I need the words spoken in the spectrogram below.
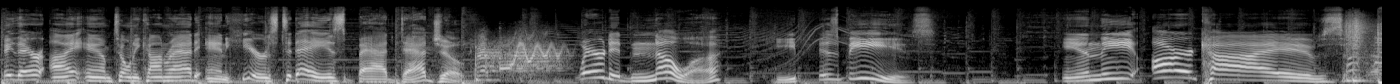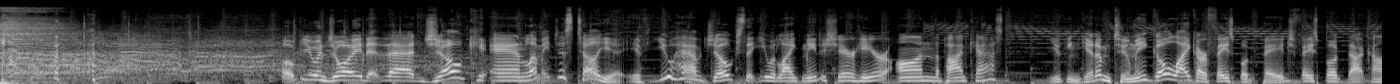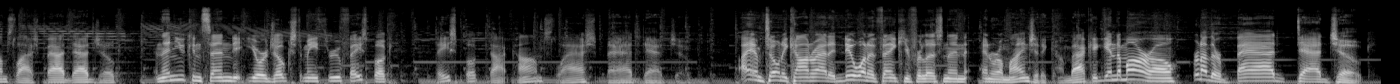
Hey there, I am Tony Conrad, and here's today's bad dad joke. Where did Noah keep his bees? In the archives. Hope you enjoyed that joke. And let me just tell you if you have jokes that you would like me to share here on the podcast, you can get them to me. Go like our Facebook page, facebook.com slash bad dad joke. And then you can send your jokes to me through Facebook, facebook.com slash bad dad joke. I am Tony Conrad. I do want to thank you for listening and remind you to come back again tomorrow for another bad dad joke.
